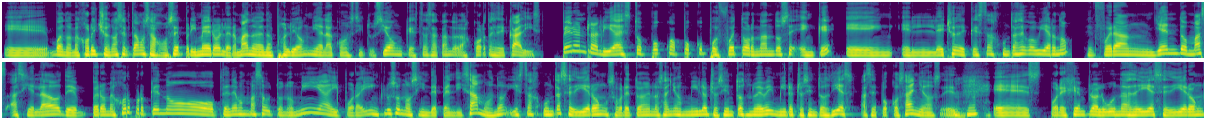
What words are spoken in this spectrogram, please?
eh, bueno, mejor dicho, no aceptamos a José I, el hermano de Napoleón, ni a la constitución que está sacando las Cortes de Cádiz. Pero en realidad esto poco a poco pues fue tornándose en qué? En el hecho de que estas juntas de gobierno se fueran yendo más hacia el lado de, pero mejor, ¿por qué no obtenemos más autonomía? Y por ahí incluso nos independizamos, ¿no? Y estas juntas se dieron sobre todo en los años 1809 y 1810, hace pocos años. Eh, por ejemplo, algunas de ellas se dieron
